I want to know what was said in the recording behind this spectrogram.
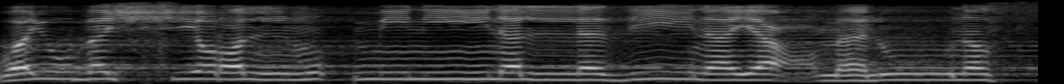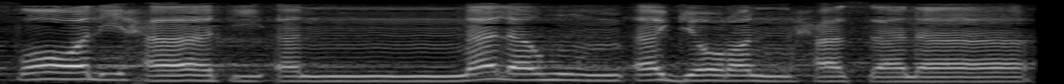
ويبشر المؤمنين الذين يعملون الصالحات أن لهم أجرا حسنا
